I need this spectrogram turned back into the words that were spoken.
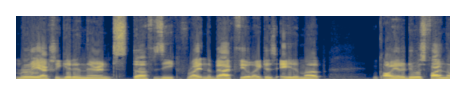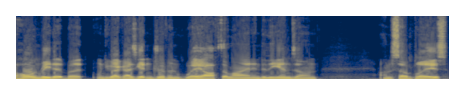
Murray actually get in there and stuff Zeke right in the backfield, like just ate him up all you had to do was find the hole and read it. But when you got guys getting driven way off the line into the end zone on some plays,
